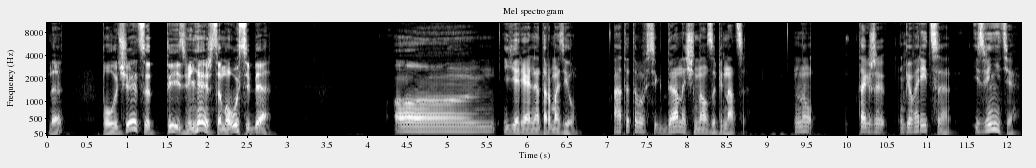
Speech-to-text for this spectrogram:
да? Получается, ты извиняешь самого себя». А, я реально тормозил. От этого всегда начинал запинаться. Ну, так же говорится, извините.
